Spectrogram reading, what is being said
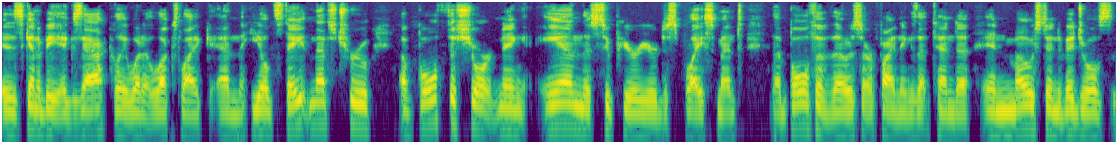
is going to be exactly what it looks like in the healed state. And that's true of both the shortening and the superior displacement. That both of those are findings that tend to, in most individuals,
